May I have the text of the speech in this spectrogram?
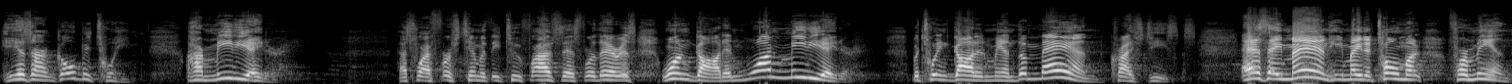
He is our go between, our mediator. That's why 1 Timothy 2 5 says, For there is one God and one mediator between God and men, the man, Christ Jesus. As a man, he made atonement for men.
